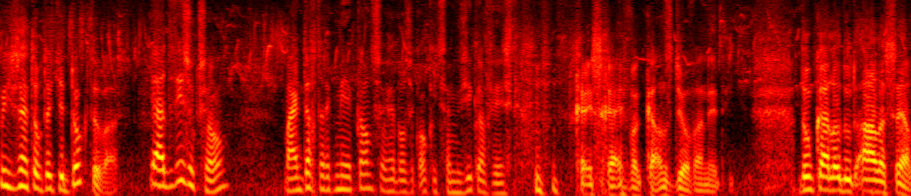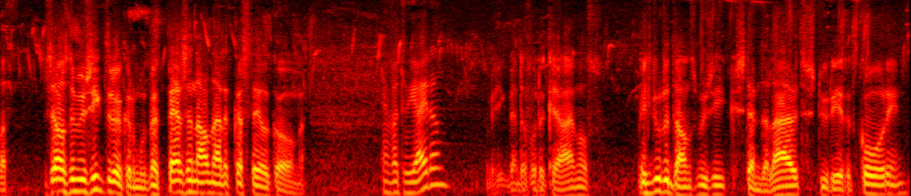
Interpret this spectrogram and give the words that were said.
maar je zei toch dat je dokter was? Ja, dat is ook zo. Maar ik dacht dat ik meer kans zou hebben als ik ook iets van muziek afwist. Geen schijn van kans, Giovannetti. Don Carlo doet alles zelf. Zelfs de muziekdrukker moet met personeel naar het kasteel komen. En wat doe jij dan? Ik ben er voor de kruimels. Ik doe de dansmuziek, stem de luid, studeer het koor in.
